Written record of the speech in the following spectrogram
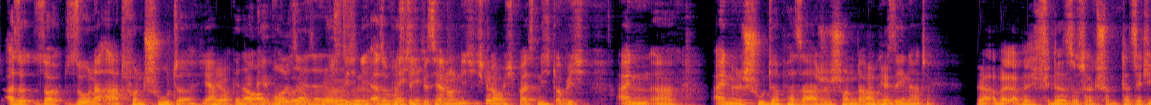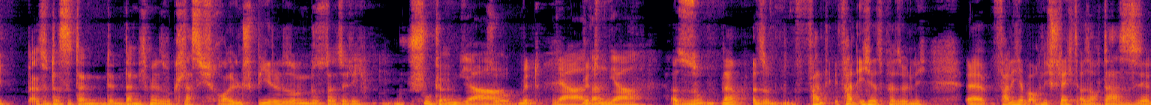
Ja. Also so, so eine Art von Shooter, ja? ja. Genau, okay, obwohl okay. So, wusste ich nicht, also wusste richtig. ich bisher noch nicht. Ich glaube, genau. ich weiß nicht, ob ich ein, äh, eine Shooter-Passage schon davon okay. gesehen hatte. Ja, aber, aber ich finde, das ist halt schon tatsächlich, also das ist dann, dann nicht mehr so klassisch Rollenspiel, sondern das ist tatsächlich Shooter. Ja. So mit, ja, mit, dann ja. Also so, ne, also fand, fand ich jetzt persönlich. Äh, fand ich aber auch nicht schlecht. Also auch da ist es ja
